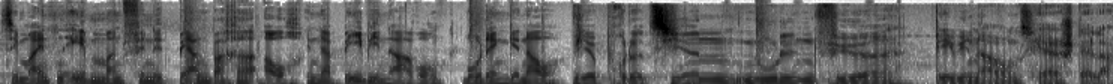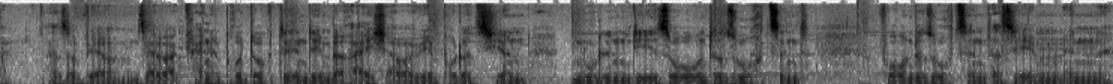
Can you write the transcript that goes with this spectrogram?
Sie meinten eben, man findet Bernbacher auch in der Babynahrung. Wo denn genau? Wir produzieren Nudeln für Babynahrungshersteller. Also wir haben selber keine Produkte in dem Bereich, aber wir produzieren Nudeln, die so untersucht sind, voruntersucht sind, dass sie eben in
